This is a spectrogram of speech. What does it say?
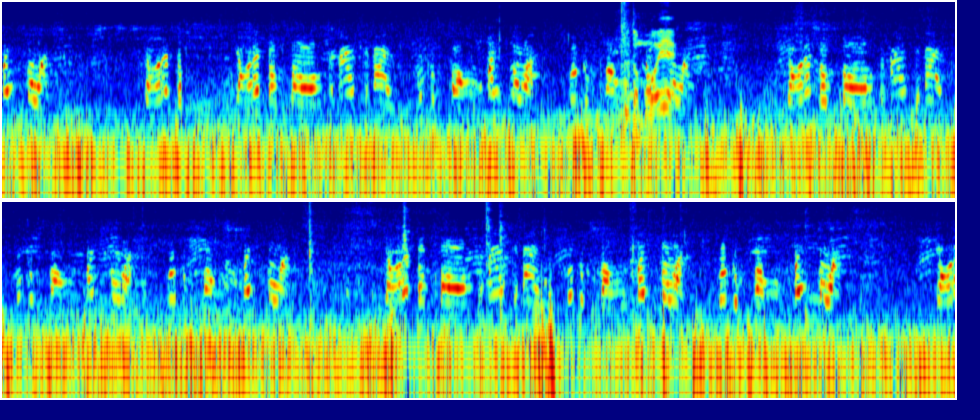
3000ចរកំចរកំពងក្តៅក្តៅមួយកំប៉ុង3000មួយកំប៉ុងគឺតែមួយឯងចរកំពងក្តៅក្តៅមួយកំប៉ុង3000មួយកំប៉ុង3000 ន់មកកំប៉ុង3000ចោល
